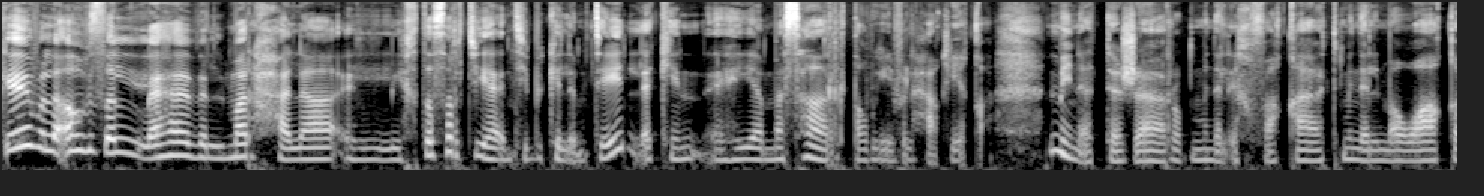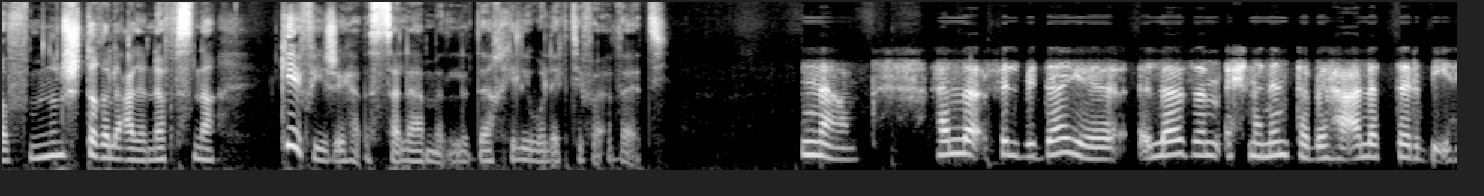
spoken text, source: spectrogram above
كيف أوصل لهذه المرحلة اللي اختصرتيها أنت بكلمتين لكن هي مسار طويل في الحقيقة من التجارب من الإخفاقات من المواقف من نشتغل على نفسنا؟ كيف يجي هذا السلام الداخلي والاكتفاء الذاتي نعم. هلا في البداية لازم إحنا ننتبه على التربية.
